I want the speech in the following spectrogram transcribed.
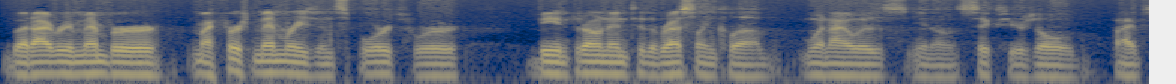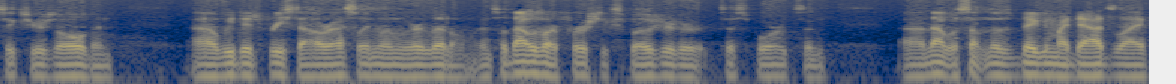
But I remember my first memories in sports were being thrown into the wrestling club when I was, you know, six years old, five, six years old, and uh, we did freestyle wrestling when we were little, and so that was our first exposure to, to sports, and uh, that was something that was big in my dad's life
